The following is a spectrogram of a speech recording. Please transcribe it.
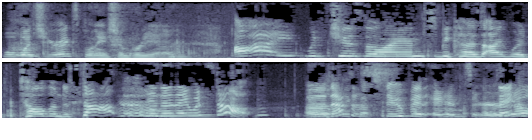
Well, what's your explanation, Breanna? I would choose the lions because I would tell them to stop, and then they would stop. I Uh, that's a that's- stupid answer. They, no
